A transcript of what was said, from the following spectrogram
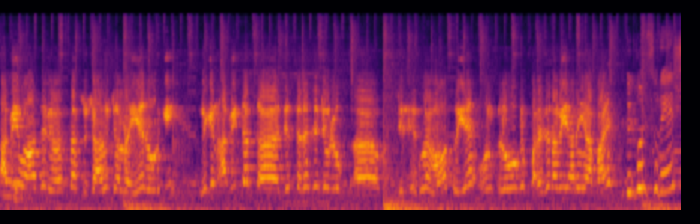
अभी वहाँ से व्यवस्था सुचारू चल रही है रोड की। लेकिन अभी तक जिस तरह से जो लोग जिसमें मौत हुई है उन लोगों के परिजन अभी यहाँ नहीं आ पाए। बिल्कुल सुरेश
